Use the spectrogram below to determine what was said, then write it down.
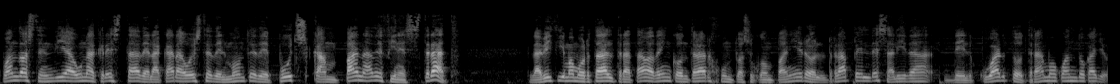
cuando ascendía a una cresta de la cara oeste del monte de Puig Campana de Finestrat. La víctima mortal trataba de encontrar junto a su compañero el rappel de salida del cuarto tramo cuando cayó.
